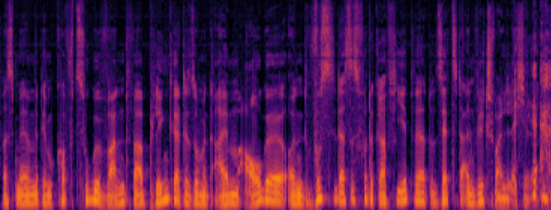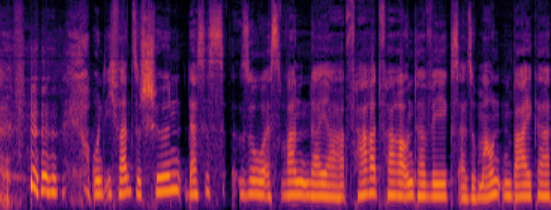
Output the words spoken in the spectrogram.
was mir mit dem Kopf zugewandt war, plinkerte so mit einem Auge und wusste, dass es fotografiert wird und setzte ein Wildschweinlächeln ja. auf. und ich fand so schön, dass es so, es waren da ja Fahrradfahrer unterwegs, also Mountainbiker,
